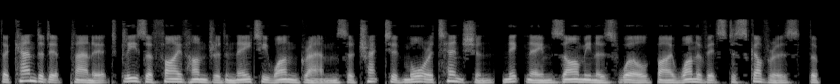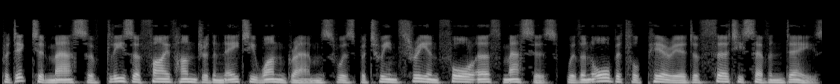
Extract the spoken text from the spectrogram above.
The candidate planet Gliese 581 grams attracted more attention, nicknamed Zarmina's world by one of its discoverers. The predicted mass of Gliese 581 grams was between 3 and 4 Earth masses, with an orbital period of 37 days.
